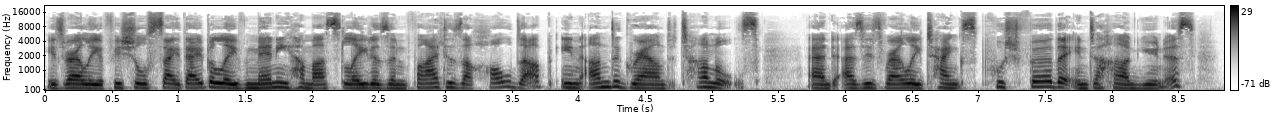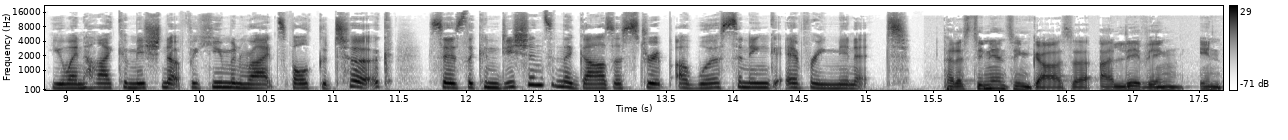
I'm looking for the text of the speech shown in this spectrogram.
Israeli officials say they believe many Hamas leaders and fighters are holed up in underground tunnels. And as Israeli tanks push further into Han Yunis, UN High Commissioner for Human Rights Volker Turk says the conditions in the Gaza Strip are worsening every minute. Palestinians in Gaza are living in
